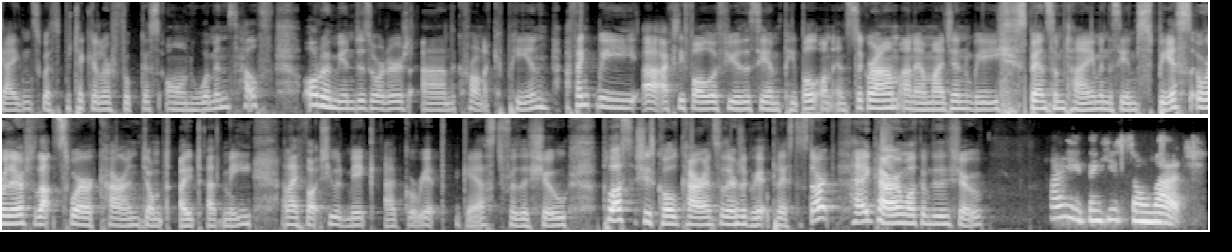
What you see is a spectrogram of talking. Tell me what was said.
guidance with particular focus on women's health, autoimmune disorders, and chronic pain. I think we uh, actually follow a few of the same people on Instagram, and I imagine we spend some time in the same space over there. So that's where Karen jumped out at me, and I thought she would make a great guest for the show. Plus, she's called Karen, so there's a great place to start. Hey, Karen, welcome to the show. Hi, thank you so much.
